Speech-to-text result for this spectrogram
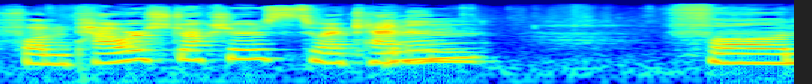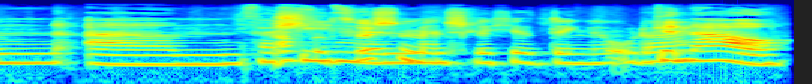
von Power Structures zu erkennen. Mhm von ähm, verschiedenen. Auch so zwischenmenschliche Dinge, oder? Genau,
